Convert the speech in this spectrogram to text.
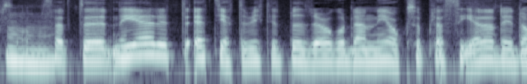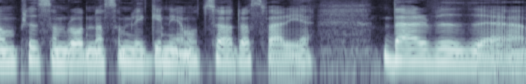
Så, mm. så att, det är ett, ett jätteviktigt bidrag och den är också placerad i de prisområdena som ligger ner mot södra Sverige. Där vi eh,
